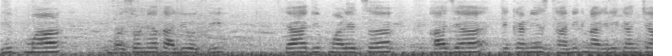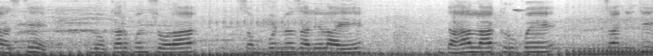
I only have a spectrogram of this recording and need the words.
दीपमाळ बसवण्यात आली होती. त्या दीपमाळेचं आज या ठिकाणी स्थानिक नागरिकांच्या हस्ते लोकार्पण सोहळा संपन्न झालेला आहे. दहा लाख रुपयेचा निधी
